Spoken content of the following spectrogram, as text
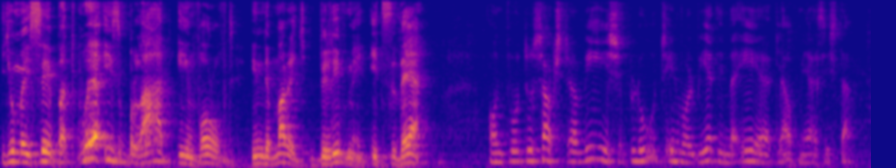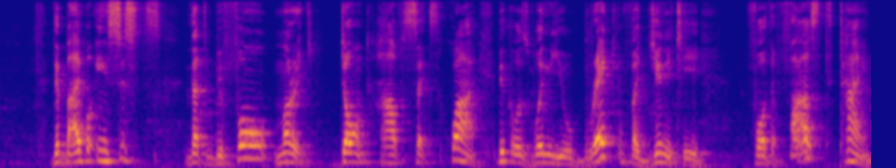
you may say, but where is blood involved in the marriage? Believe me, it's there. Und wo du sagst, äh, wie ist Blut involviert in der Ehe, glaub mir, es ist da. The Bible insists that before marriage, don't have sex. Why? Because when you break virginity for the first time,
